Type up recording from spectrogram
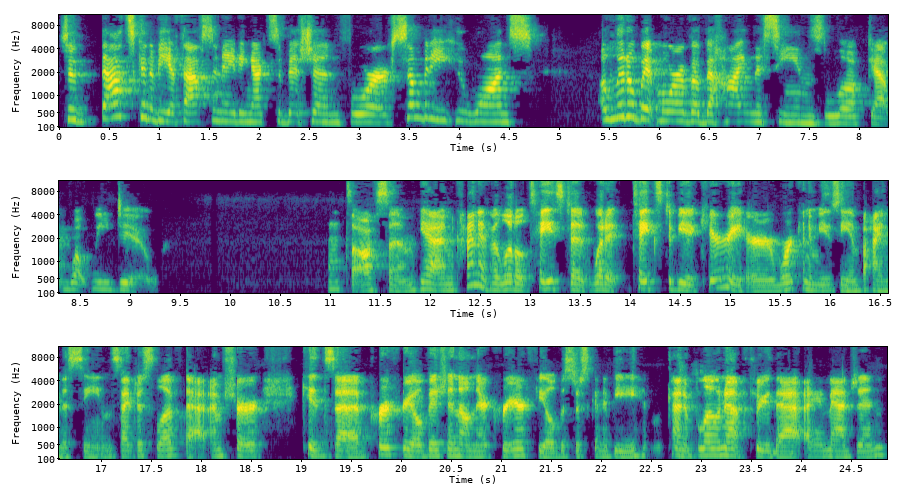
So that's going to be a fascinating exhibition for somebody who wants a little bit more of a behind the scenes look at what we do. That's awesome. Yeah, and kind of a little taste at what it takes to be a curator, work in a museum behind the scenes. I just love that. I'm sure kids' uh, peripheral vision on their career field is just going to be kind of blown up through that, I imagine.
